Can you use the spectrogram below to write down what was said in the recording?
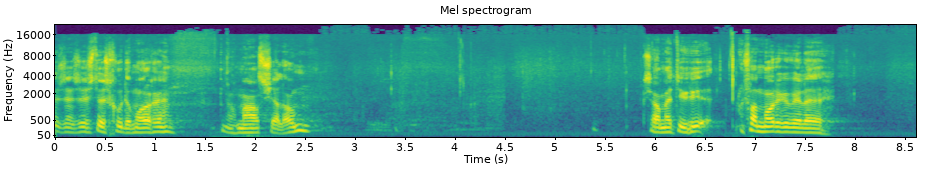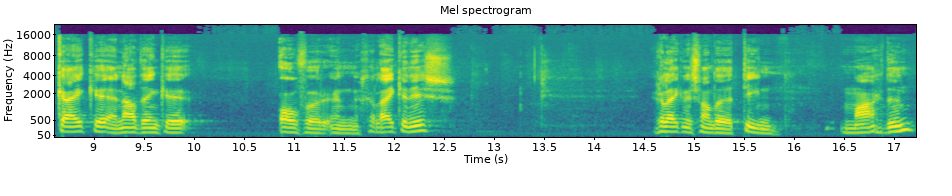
Broeders en zusters, goedemorgen. Nogmaals, shalom. Ik zou met u vanmorgen willen kijken en nadenken over een gelijkenis. Gelijkenis van de tien maagden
